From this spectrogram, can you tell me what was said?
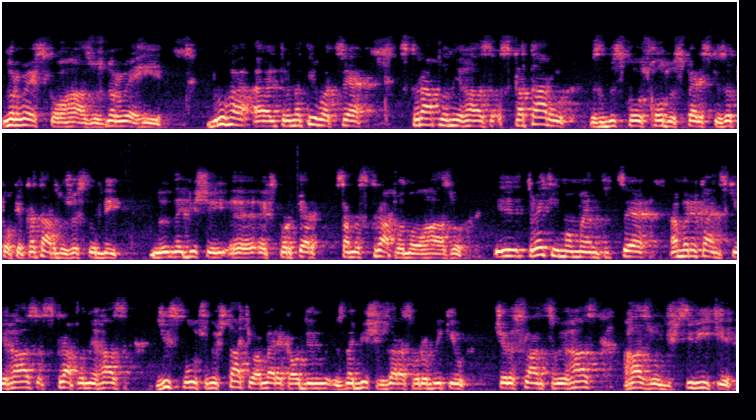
норвезького газу з Норвегії. Друга е, альтернатива це скраплений газ з Катару з близького сходу з Перської затоки. Катар дуже сильний ну, найбільший е, експортер саме скрапленого газу. І третій момент це американський газ, скраплений газ зі сполучених штатів. Америка один з найбільших зараз виробників через сланцевий газ газу в світі.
